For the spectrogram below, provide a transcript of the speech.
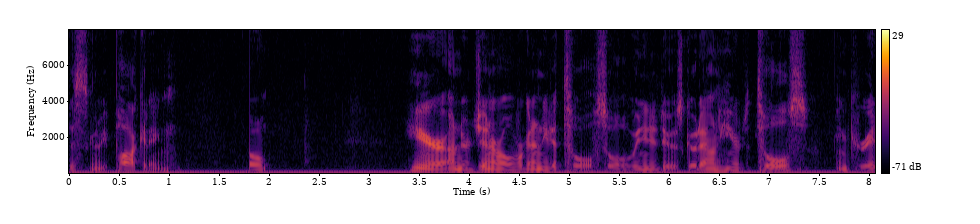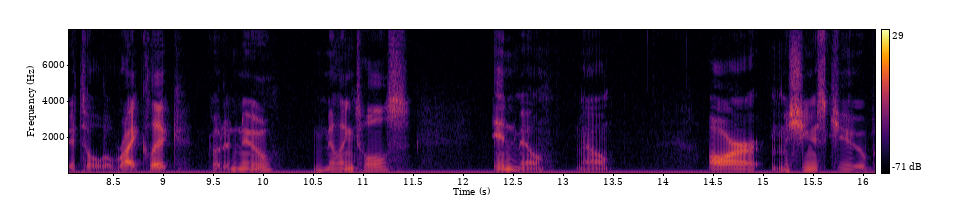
this is going to be pocketing. So here under general, we're going to need a tool. So what we need to do is go down here to tools and create a tool. We'll right click, go to new, milling tools, end mill. Now our machinist cube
